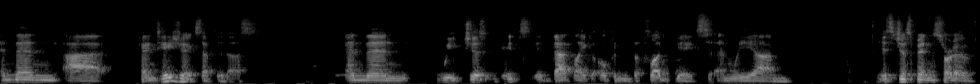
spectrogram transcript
And then uh, Fantasia accepted us, and then we just it's it, that like opened the floodgates, and we um, it's just been sort of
